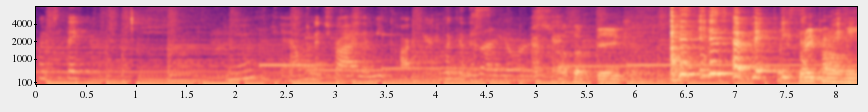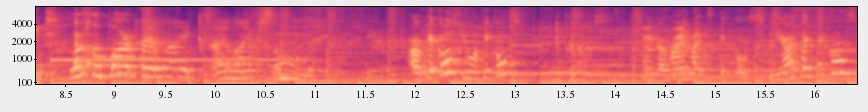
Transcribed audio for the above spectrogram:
What you think? Mm, Okay, I'm gonna try the meat part here. Look at this. Okay. That's a big, This is a big like piece three pound pound meat. What's the part I like? I like something hmm. here. Or pickles? You want pickles? The pickles. There you go. Ryan likes pickles. Do you guys like pickles?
